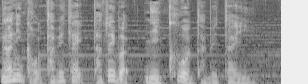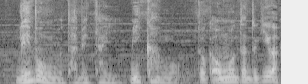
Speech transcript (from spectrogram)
何かを食べたい。例えば肉を食べたい。レモンを食べたい。みかんをとか思った時は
